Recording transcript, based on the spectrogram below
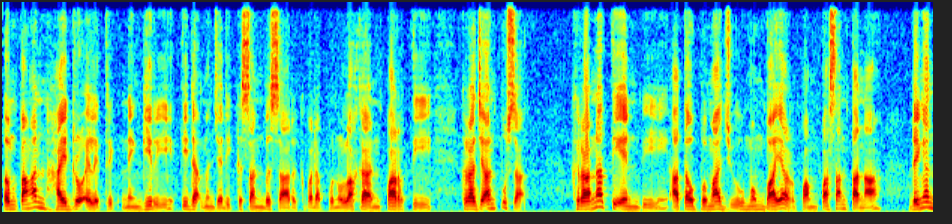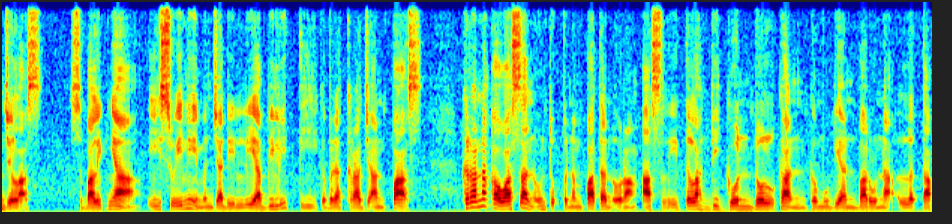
empangan hidroelektrik Nenggiri tidak menjadi kesan besar kepada penolakan parti kerajaan pusat kerana TNB atau pemaju membayar pampasan tanah dengan jelas. Sebaliknya, isu ini menjadi liability kepada kerajaan PAS kerana kawasan untuk penempatan orang asli telah digondolkan kemudian baru nak letak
